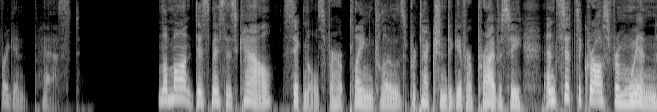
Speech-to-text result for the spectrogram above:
friggin' pest. Lamont dismisses Cal, signals for her plainclothes protection to give her privacy, and sits across from Win,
